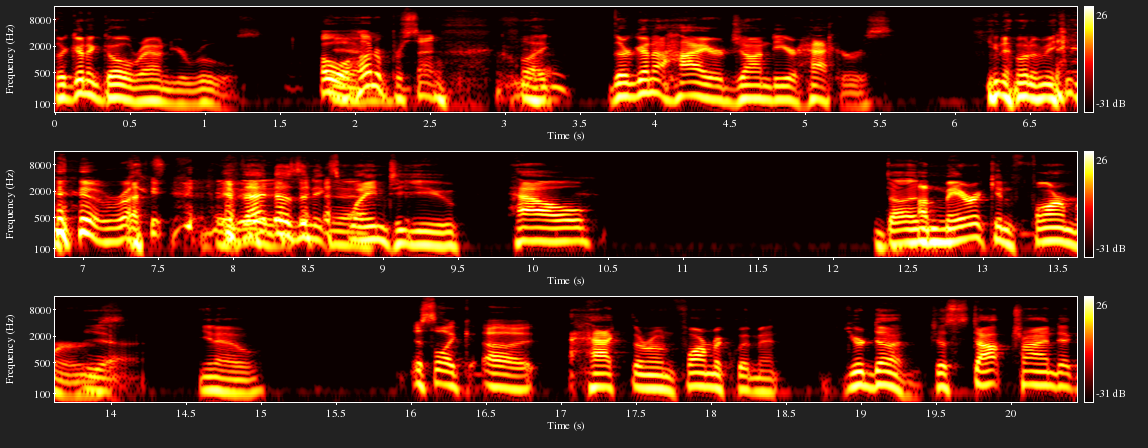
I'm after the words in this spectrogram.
they're going to go around your rules. oh, Yeah. 100%. Like they're going to hire John Deere hackers. You know what I mean? right. if that doesn't Yeah. explain to you how Done. American farmers, yeah. you know, It's like uh hack their own farm equipment, you're done. Just stop trying to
